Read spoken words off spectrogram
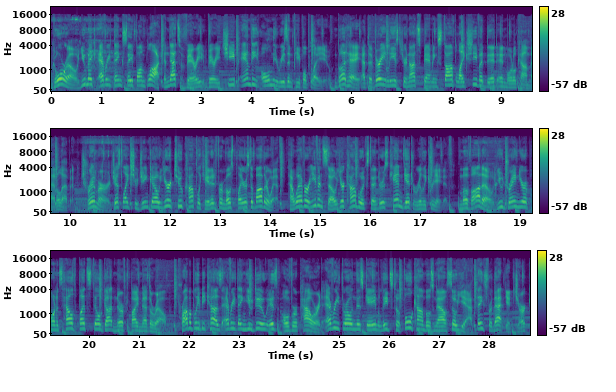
Goro, you make everything safe on block, and that's very, very cheap and the only reason people play you. But hey, at the very least, you're not spamming Stomp like Shiva did in Mortal Kombat 11. Tremor, just like Shujinko, you're too complicated for most players to bother with. However, even so, your combo extenders can get really creative. Mavado, you drain your opponent's health but still got nerfed by Netherrealm. Probably because everything you do is overpowered. Every throw in this game leads to full combos now, so yeah, thanks for that, you jerk.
